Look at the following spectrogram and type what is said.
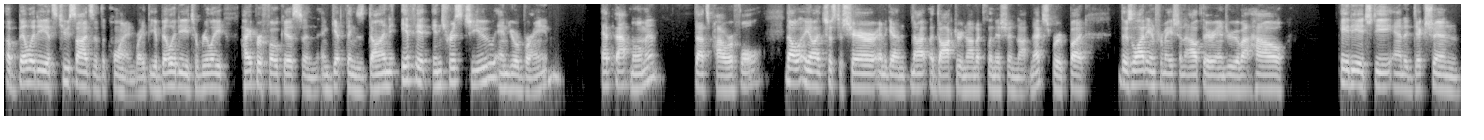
ability, it's two sides of the coin, right? The ability to really hyper focus and and get things done if it interests you and your brain at that moment, that's powerful. Now, you know, it's just to share, and again, not a doctor, not a clinician, not an expert, but there's a lot of information out there, Andrew, about how ADHD and addiction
